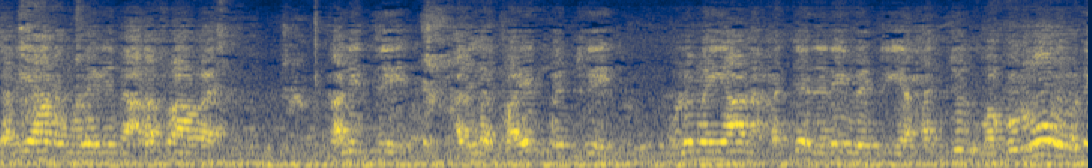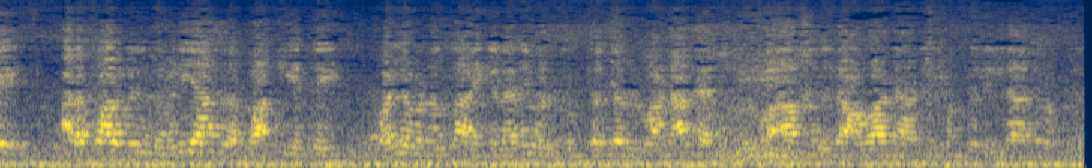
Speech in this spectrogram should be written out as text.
சரியான முறையில் இந்த அரபாவை கழித்து அதுல பயன் பெற்று முழுமையான ஹஜ்ஜ நிறைவேற்றிய ஹஜ்ஜுல் மபுரூரோடு அரபாவில் இருந்து வெளியாகிற பாக்கியத்தை வல்லவன் அல்லா எங்கள் அனைவருக்கும் தந்தருவானாக ஆசிரியர் அவான இல்லாதவர்கள்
